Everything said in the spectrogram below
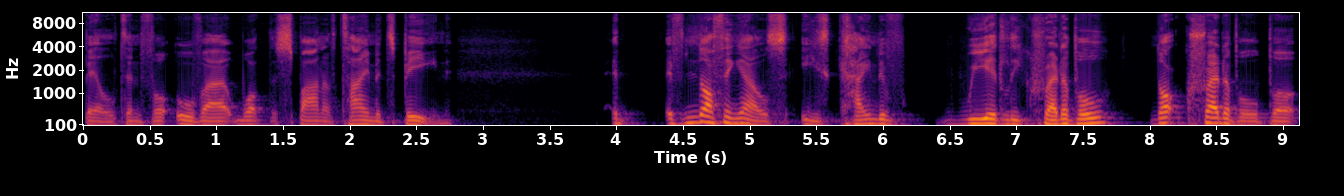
built and for over what the span of time it's been, it, if nothing else, he's kind of weirdly credible. Not credible, but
